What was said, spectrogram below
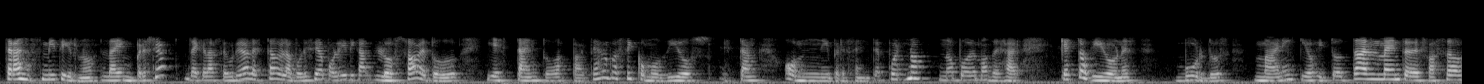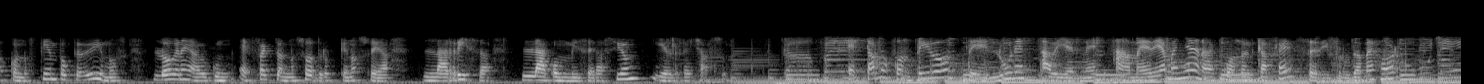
transmitirnos la impresión de que la seguridad del Estado y la policía política lo sabe todo y está en todas partes. Algo así como Dios, están omnipresentes. Pues no, no podemos dejar que estos guiones burdos, maniquios y totalmente desfasados con los tiempos que vivimos, logren algún efecto en nosotros que no sea la risa, la conmiseración y el rechazo. Estamos contigo de lunes a viernes a media mañana cuando el café se disfruta mejor.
